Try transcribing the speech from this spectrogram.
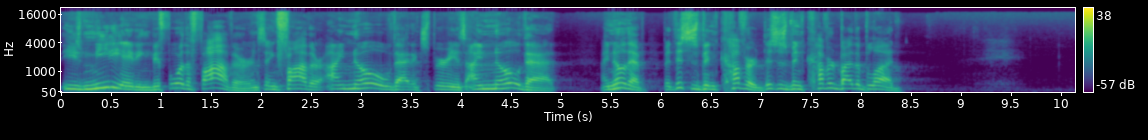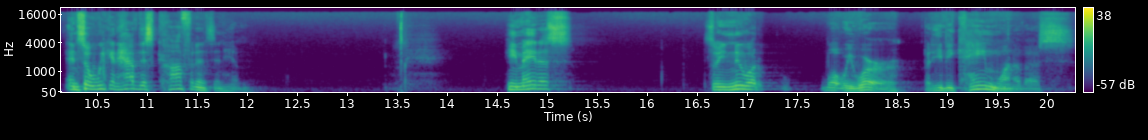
he's mediating before the Father and saying, Father, I know that experience. I know that. I know that. But this has been covered. This has been covered by the blood. And so we can have this confidence in Him. He made us so He knew what, what we were, but He became one of us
